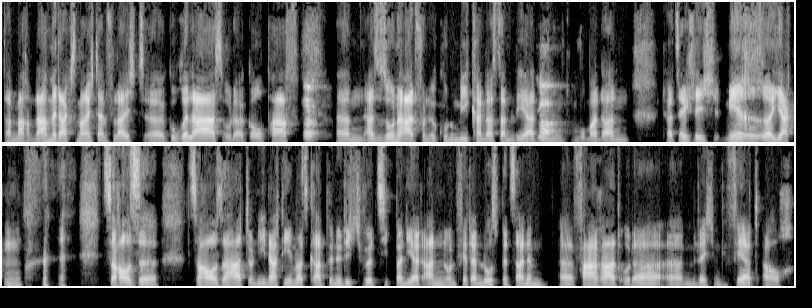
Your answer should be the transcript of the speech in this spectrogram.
dann mach, nachmittags mache ich dann vielleicht äh, Gorillas oder GoPuff. Ja. Ähm, also so eine Art von Ökonomie kann das dann werden, wo man dann tatsächlich mehrere Jacken zu Hause zu Hause hat. Und je nachdem, was gerade benötigt wird, zieht man die halt an und fährt dann los mit seinem äh, Fahrrad oder äh, mit welchem Gefährt auch,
